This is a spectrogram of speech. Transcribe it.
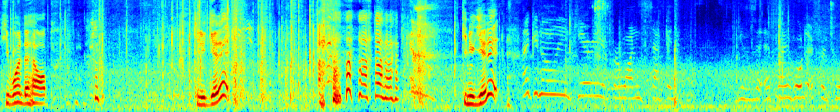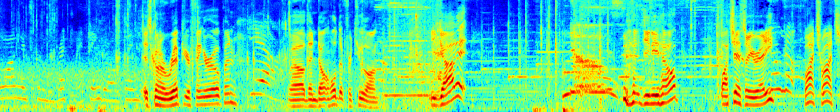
he wanted to help. Can you get it? Can you get it? I can only carry it for one second. Because if I hold it for too long, it's going to rip my finger open. It's gonna rip your finger open? Yeah. Well, then don't hold it for too long. You got it? No! Do you need help? Watch this, are you ready? No, no. Watch, watch.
